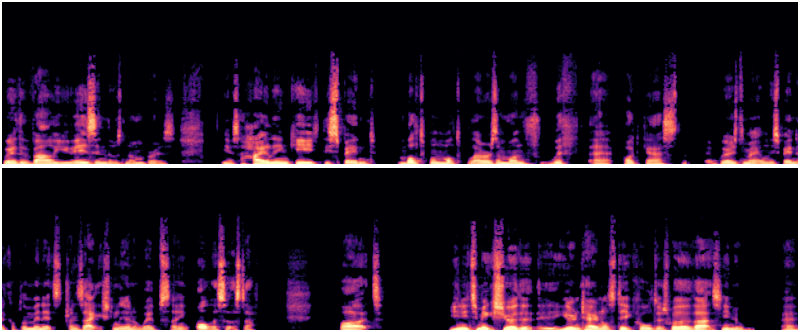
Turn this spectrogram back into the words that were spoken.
where the value is in those numbers. You know, it's highly engaged. They spend multiple multiple hours a month with uh, podcasts, whereas they might only spend a couple of minutes transactionally on a website, all that sort of stuff. But you need to make sure that uh, your internal stakeholders, whether that's you know uh,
